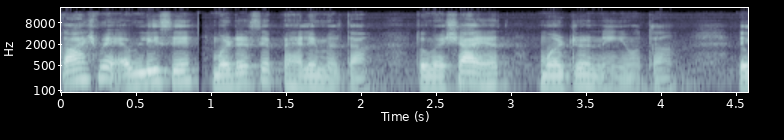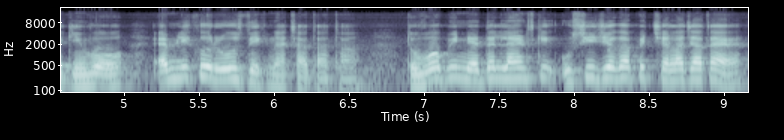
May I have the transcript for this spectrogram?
काश मैं एमली से मर्डर से पहले मिलता तो मैं शायद मर्डर नहीं होता। लेकिन वो एमली को रोज़ देखना चाहता था। तो वो भी नेदरलैंड्स की उसी जगह पे चला जाता है,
